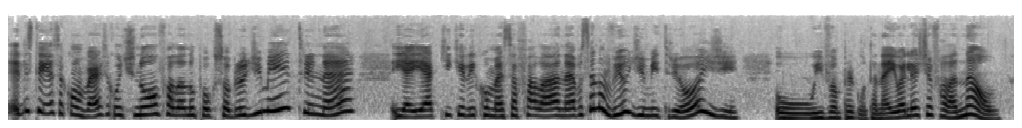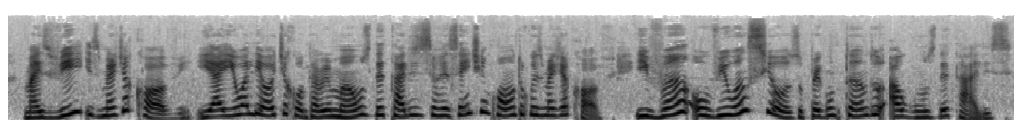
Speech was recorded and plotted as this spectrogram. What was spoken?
Eles têm essa conversa, continuam falando um pouco sobre o Dimitri, né? E aí é aqui que ele começa a falar, né? Você não viu o Dimitri hoje? O Ivan pergunta, né? E o Eliotia fala, não, mas vi Smerdyakov. E aí o Aliotia conta ao irmão os detalhes de seu recente encontro com Smerdyakov. Ivan ouviu ansioso, perguntando alguns detalhes.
